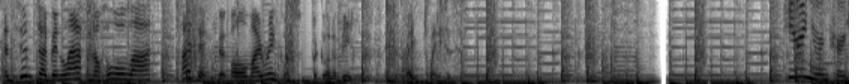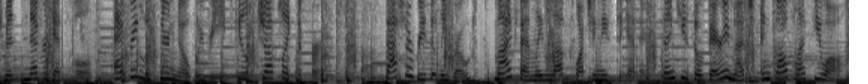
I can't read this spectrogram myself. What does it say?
And since I've been laughing a whole lot, I think that all my wrinkles are to be right places. Hearing your encouragement never gets old. Every listener note we read feels just like the first. Sasha recently wrote, My family loves watching these together. Thank you so very much, and God bless you all.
